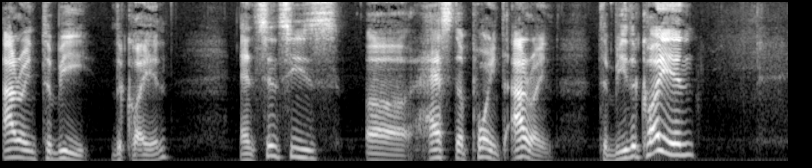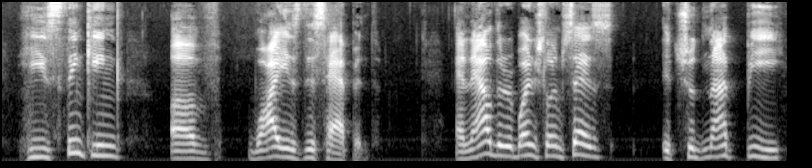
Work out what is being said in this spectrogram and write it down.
Aaron to be the Kohen, and since he's uh, has to appoint Aaron to be the Kohen, he's thinking of why is this happened, and now the Rebbeinu Shalom says it should not be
